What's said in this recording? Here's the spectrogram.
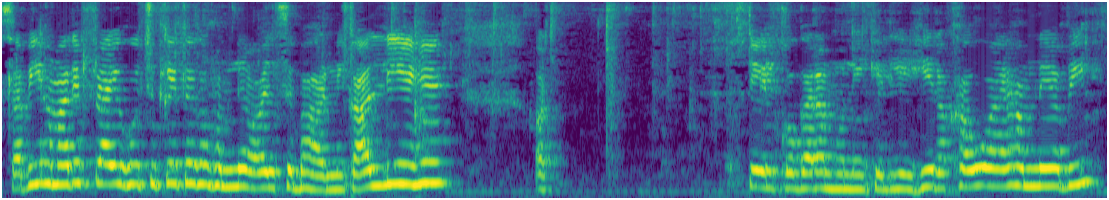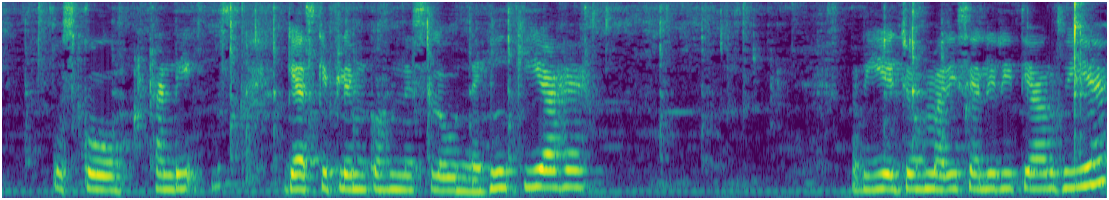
सभी हमारे फ्राई हो चुके थे तो हमने ऑयल से बाहर निकाल लिए हैं और तेल को गर्म होने के लिए ही रखा हुआ है हमने अभी। उसको ठंडी गैस की फ्लेम को हमने स्लो नहीं किया है। अब ये जो हमारी सैलरी तैयार हुई है,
